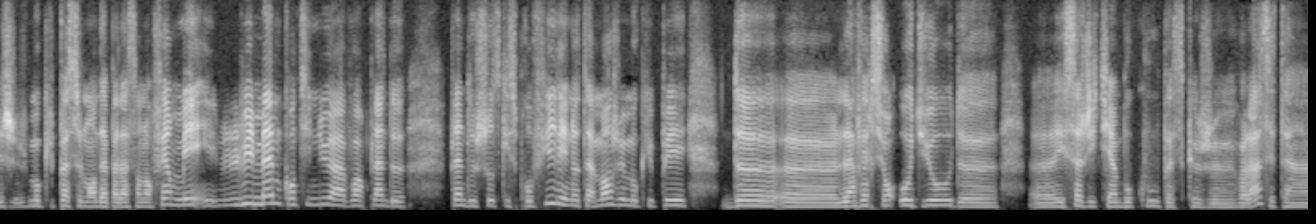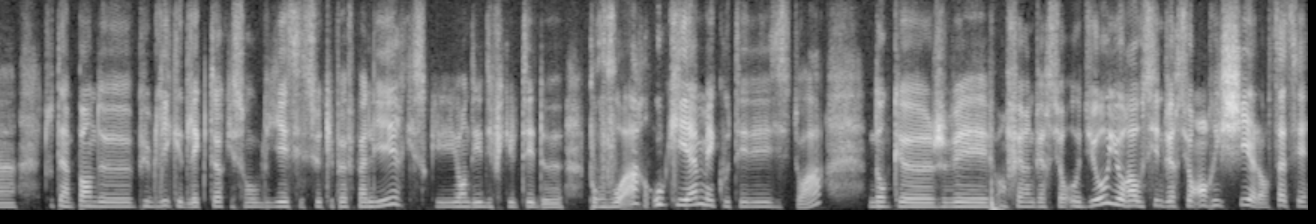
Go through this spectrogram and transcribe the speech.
je, m'occupe pas seulement d'un palace en enfer, mais lui-même continue à avoir plein de plein de choses qui se profilent et notamment, je vais m'occuper de euh, la version audio de euh, et ça j'y tiens beaucoup parce que je voilà, c'est un tout un pan de public et de lecteurs qui sont oubliés, c'est ceux qui peuvent pas lire, qui, qui ont des difficultés de pour voir ou qui aiment écouter des histoires. Donc euh, je vais en faire une version audio. Il y aura aussi une version enrichie. Alors ça c'est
